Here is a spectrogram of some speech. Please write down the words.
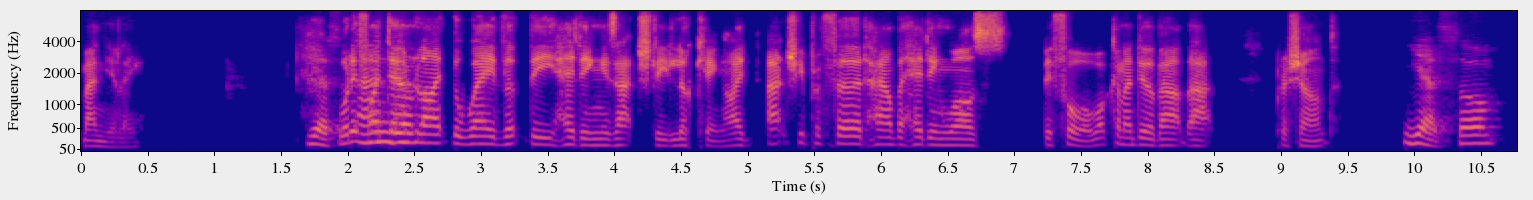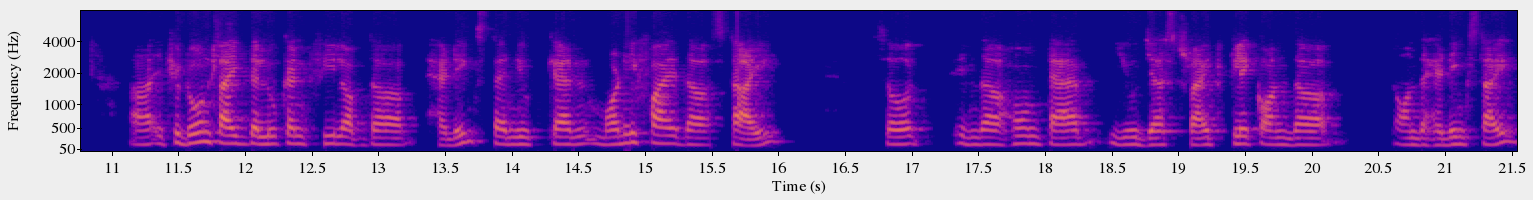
manually. Yes. What if I don't uh, like the way that the heading is actually looking? I actually preferred how the heading was before. What can I do about that, Prashant? Yes. So uh, if you don't like the look and feel of the headings, then you can modify the style. So in the home tab, you just right click on the on the heading style,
